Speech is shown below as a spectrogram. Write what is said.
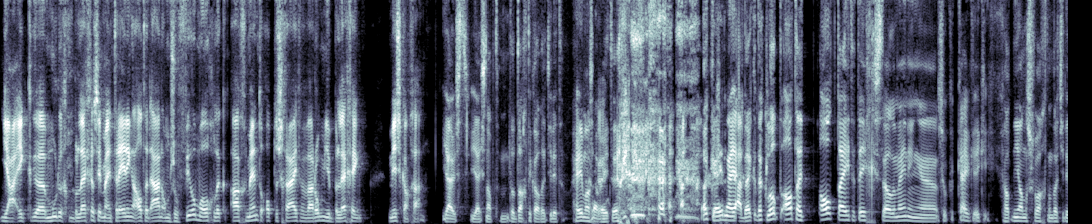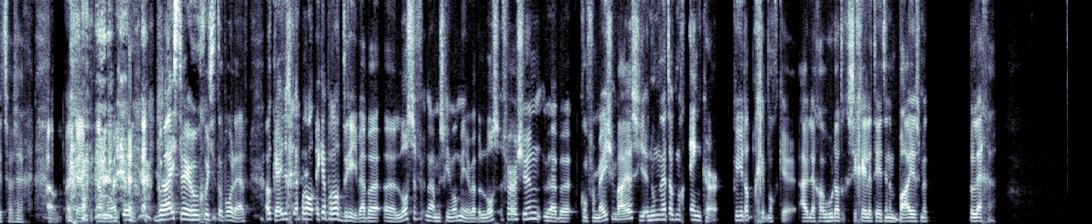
ja, ik moedig beleggers in mijn trainingen altijd aan om zoveel mogelijk argumenten op te schrijven waarom je belegging mis kan gaan. Juist, jij snapt hem. Dat dacht ik al dat je dit helemaal zou weten. Oké, nou ja, dat, dat, klopt. Altijd, altijd de tegengestelde mening uh, zoeken. Kijk, ik, ik, had niet anders verwacht dan dat je dit zou zeggen. Oh, oké. Okay. nou, mooi. Bewijst weer hoe goed je het op orde hebt. Oké, dus ik heb, er al, ik heb er al drie. We hebben uh, losse, nou misschien wel meer. We hebben loss aversion, we hebben confirmation bias. Je noemde net ook nog anchor. Kun je dat begrip nog een keer uitleggen? Hoe dat zich relateert in een bias met beleggen?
